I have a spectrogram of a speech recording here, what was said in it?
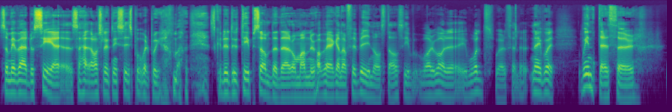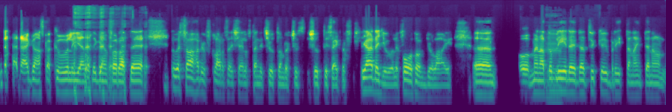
som är värd att se eh, så här avslutningsvis på vårt program. Skulle du tipsa om det där om man nu har vägarna förbi någonstans i, var var det, i Waldsworth eller nej, Winterthur? det, det är ganska kul egentligen för att eh, USA hade förklarat sig självständigt 1776, 4 juli, 4th of July. Uh, och, men att då mm. blir det, där tycker ju britterna inte någon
